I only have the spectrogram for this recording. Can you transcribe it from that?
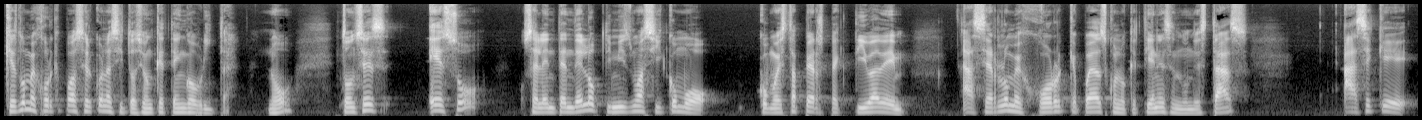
¿Qué es lo mejor que puedo hacer con la situación que tengo ahorita? ¿No? Entonces, eso, o sea, el entender el optimismo así como, como esta perspectiva de hacer lo mejor que puedas con lo que tienes en donde estás, hace que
